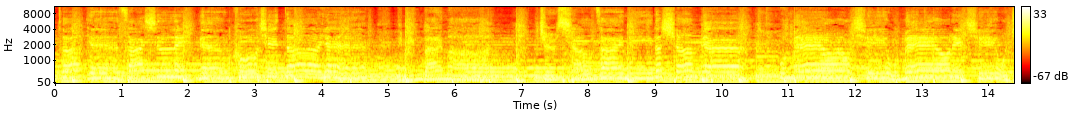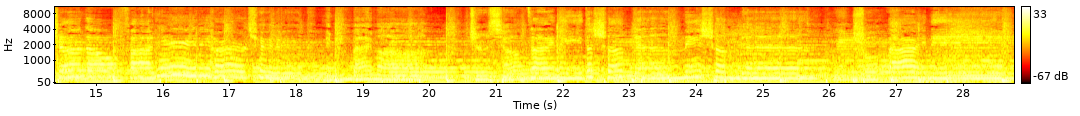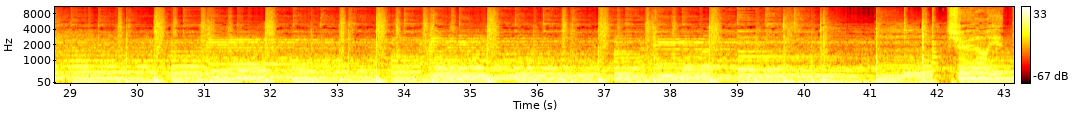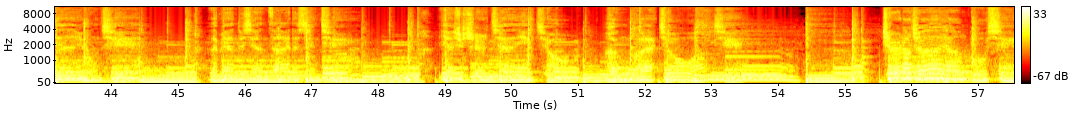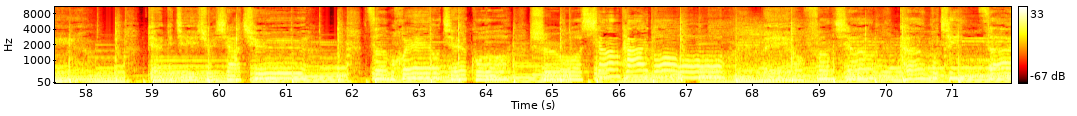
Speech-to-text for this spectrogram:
的夜，在心里面哭泣的夜，你明白吗？只想在你的身边。我没有勇气，我没有力气，我真的无法离你而去。你明白吗？只想在你的身边，时间依旧，很快就忘记。知道这样不行，偏偏继续下去，怎么会有结果？是我想太多，没有方向，看不清在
